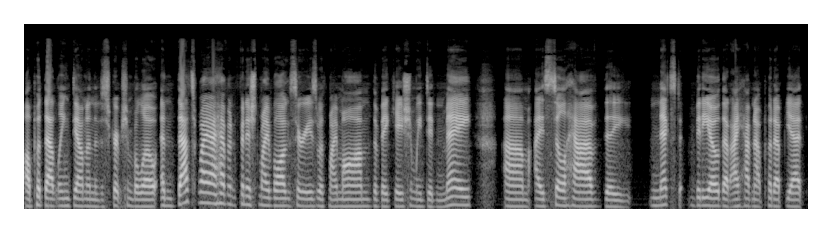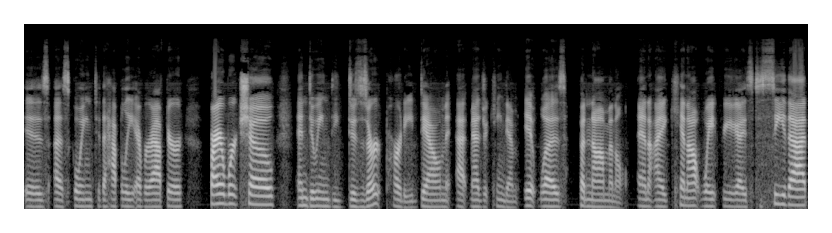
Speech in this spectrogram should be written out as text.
I'll put that link down in the description below. And that's why I haven't finished my vlog series with my mom, the vacation we did in May. Um, I still have the next video that I have not put up yet is us going to the Happily Ever After fireworks show and doing the dessert party down at Magic Kingdom. It was phenomenal. And I cannot wait for you guys to see that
